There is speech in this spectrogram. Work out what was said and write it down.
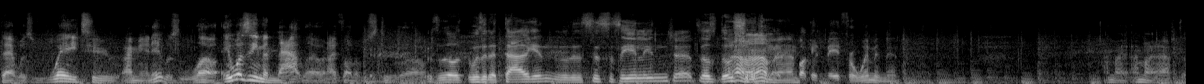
that was way too. I mean, it was low. It wasn't even that low, and I thought it was too low. Was it, was it Italian? Was it Sicilian shirts? Those, those shirts don't are like man. fucking made for women, man. I might, I might have to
